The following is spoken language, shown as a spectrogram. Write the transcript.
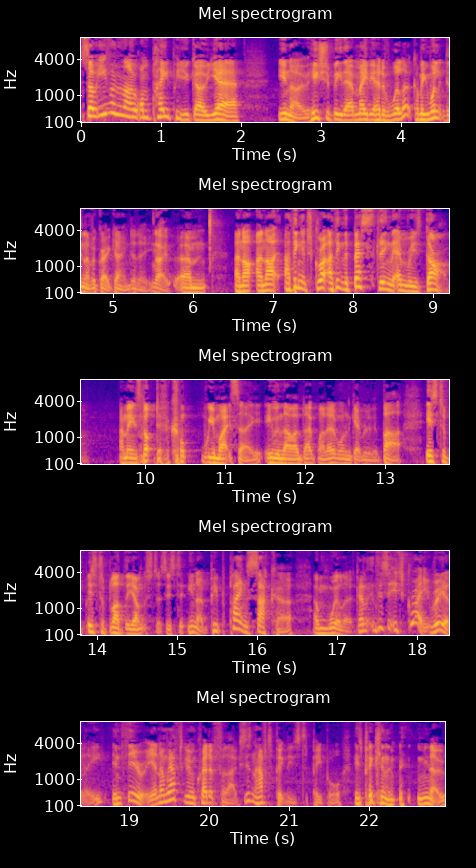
so even though on paper you go, yeah, you know, he should be there maybe ahead of Willock. I mean, Willock didn't have a great game, did he? No. Um, and I, and I, I think it's great. I think the best thing that Emery's done I mean, it's not difficult, you might say, even though I don't, I don't want to get rid of it, but is to, is to blood the youngsters. Is to, you know, people playing Saka and Willock. And this, it's great, really, in theory. And then we have to give him credit for that because he doesn't have to pick these people. He's picking, you know,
